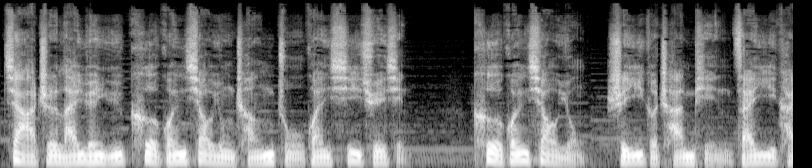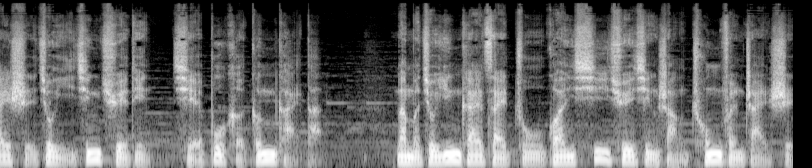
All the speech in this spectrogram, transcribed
价值来源于客观效用乘主观稀缺性。客观效用是一个产品在一开始就已经确定且不可更改的，那么就应该在主观稀缺性上充分展示。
